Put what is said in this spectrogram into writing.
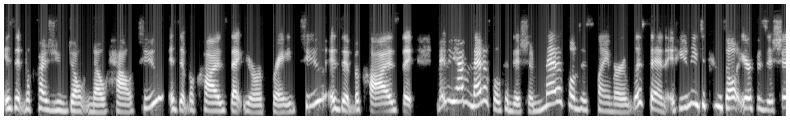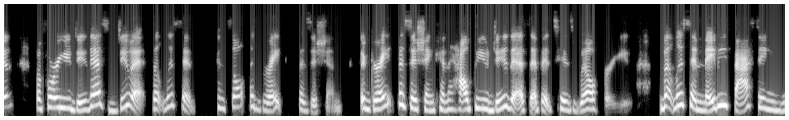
Is it because you don't know how to? Is it because that you're afraid to? Is it because that maybe you have a medical condition? Medical disclaimer listen, if you need to consult your physician before you do this, do it. But listen, consult the great physician. The great physician can help you do this if it's his will for you. But listen, maybe fasting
